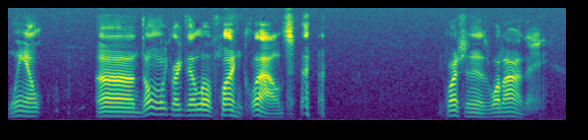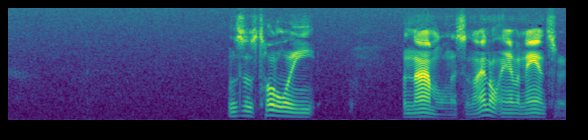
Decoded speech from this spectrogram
Well, uh, don't look like they're low flying clouds. the question is, what are they? This is totally anomalous, and I don't have an answer.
